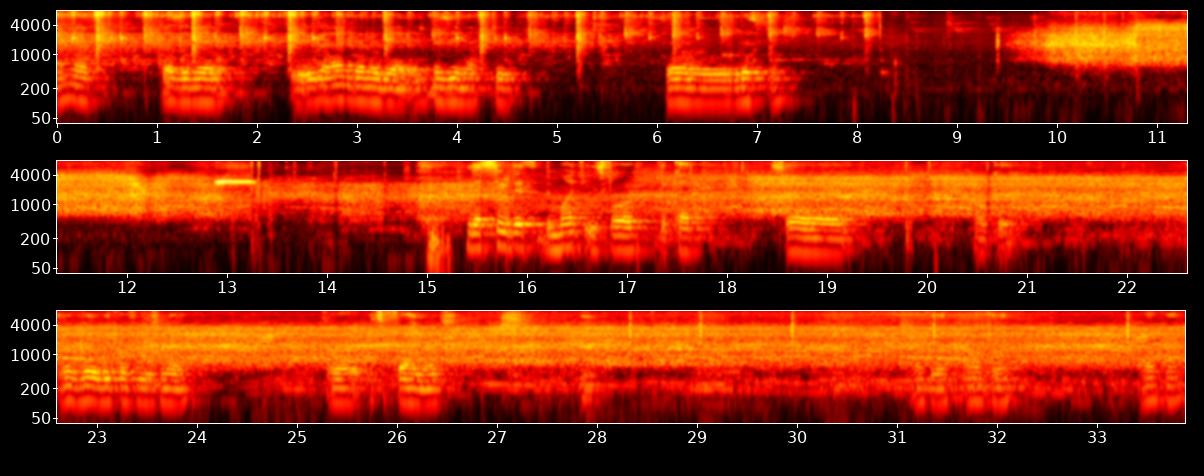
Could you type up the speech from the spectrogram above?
We have Casemiro. The others. Benzema too. So let's play. Let's think that the match is for the cup. So okay. I'm very confused now. Oh, it's finals. Okay, okay, okay.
